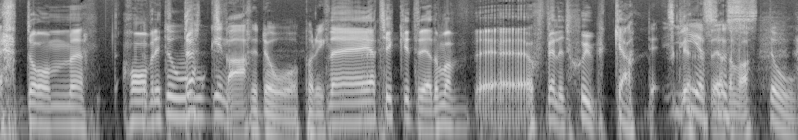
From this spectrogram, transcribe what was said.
eh, de har väl inte Dog dött va? inte då på riktigt. Nej, jag tycker inte det. De var eh, väldigt sjuka. att. Jesus dog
